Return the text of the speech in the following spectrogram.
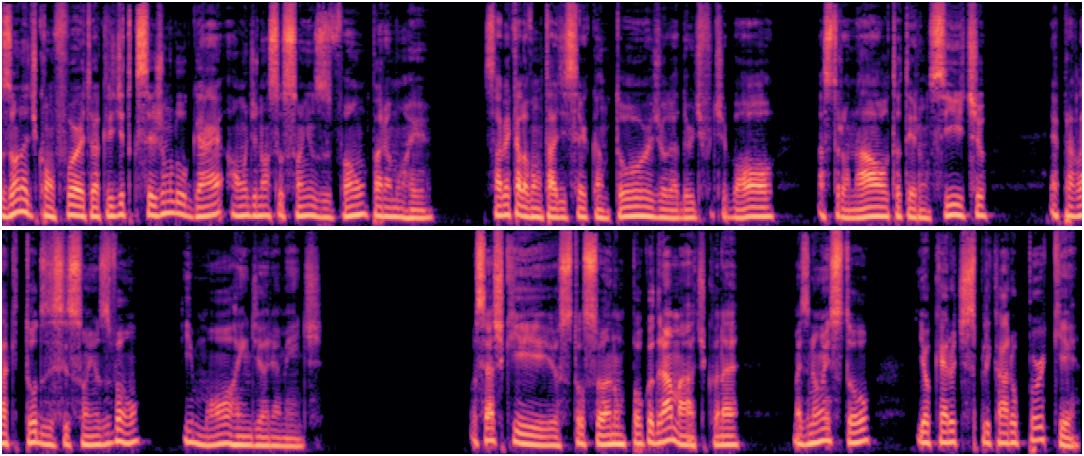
Zona de conforto, eu acredito que seja um lugar onde nossos sonhos vão para morrer. Sabe aquela vontade de ser cantor, jogador de futebol, astronauta, ter um sítio? É para lá que todos esses sonhos vão e morrem diariamente. Você acha que eu estou soando um pouco dramático, né? Mas não estou e eu quero te explicar o porquê.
